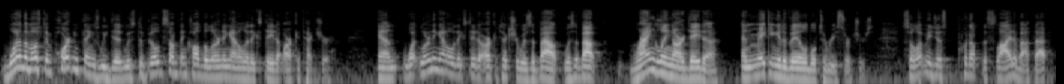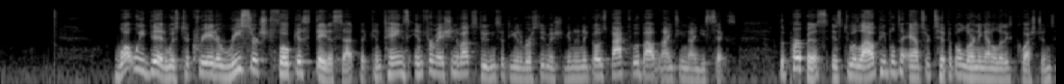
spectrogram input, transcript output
One of the most important things we did was to build something called the Learning Analytics Data Architecture. And what Learning Analytics Data Architecture was about was about wrangling our data and making it available to researchers. So let me just put up the slide about that. What we did was to create a research-focused data set that contains information about students at the University of Michigan, and it goes back to about 1996. The purpose is to allow people to answer typical learning analytics questions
